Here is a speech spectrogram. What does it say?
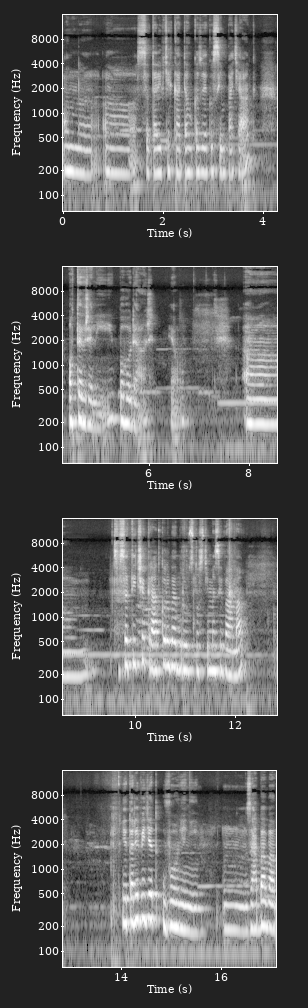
On uh, se tady v těch kartách ukazuje jako sympatiák, otevřený, pohodář, jo. Uh, co se týče krátkodobé budoucnosti mezi váma, je tady vidět uvolnění, mm, zábava.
